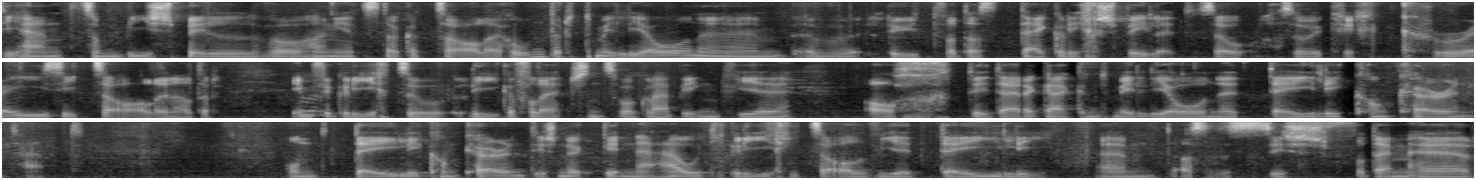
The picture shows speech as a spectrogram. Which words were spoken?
Die haben zum Beispiel, wo habe ich jetzt da Zahlen, 100 Millionen äh, Leute, die das täglich spielen. So, also wirklich crazy Zahlen, oder? Im mhm. Vergleich zu League of Legends, wo glaube ich irgendwie 8 in dieser Gegend Millionen Daily Concurrent hat. Und Daily Concurrent ist nicht genau die gleiche Zahl wie Daily. Ähm, also das ist von dem her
